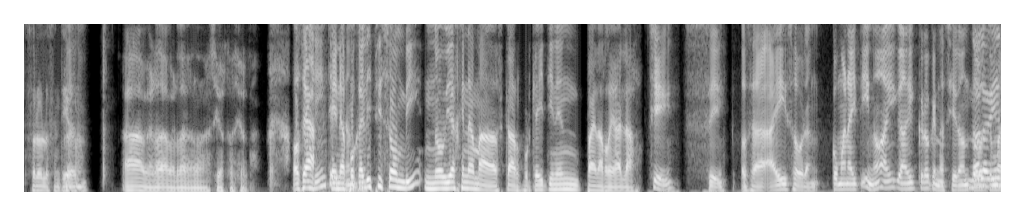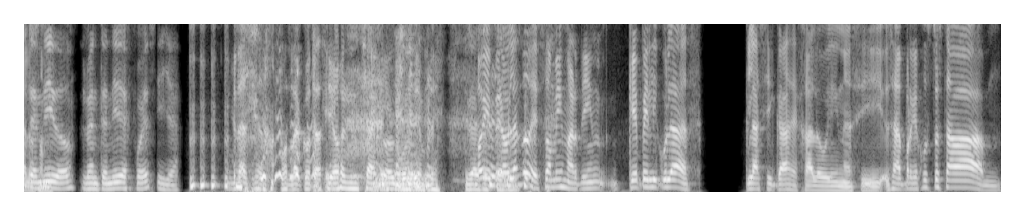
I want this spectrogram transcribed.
Solo los entierran. Claro. Ah, verdad, verdad, verdad, cierto, cierto. O sea, en. Apocalipsis Zombie no viajen a Madagascar porque ahí tienen para regalar. Sí, sí. O sea, ahí sobran. Como en Haití, ¿no? Ahí, ahí creo que nacieron no todo lo el tema había de los zombies. entendido, lo entendí después y ya. Gracias por la acotación, Charlie, Ok. como siempre. Oye, pero hablando de zombies, Martín, ¿qué películas clásicas de Halloween así? O sea, porque justo estaba... mm,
